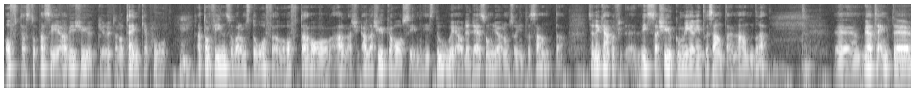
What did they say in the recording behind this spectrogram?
oftast så passerar vi kyrkor utan att tänka på Mm. att de finns och vad de står för. Och ofta har alla, alla kyrkor har sin historia och det är det som gör dem så intressanta. Sen är kanske vissa kyrkor mer intressanta än andra. Eh, Men jag tänkte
